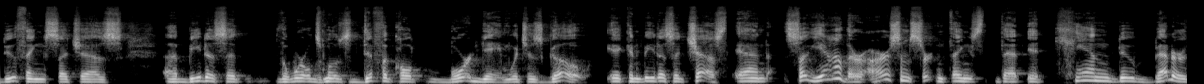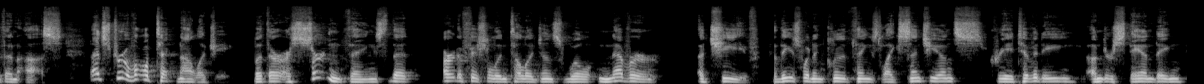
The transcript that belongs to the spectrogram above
do things such as uh, beat us at the world's most difficult board game, which is Go. It can beat us at chess. And so, yeah, there are some certain things that it can do better than us. That's true of all technology. But there are certain things that artificial intelligence will never achieve. These would include things like sentience, creativity, understanding.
